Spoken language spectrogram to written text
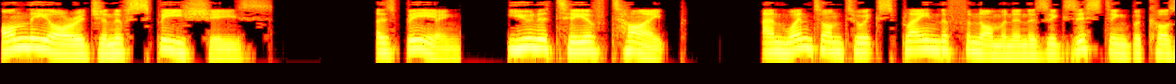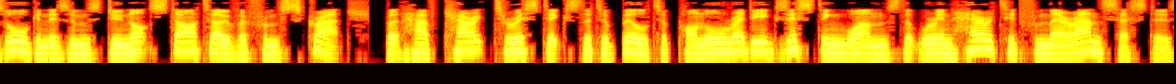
On the Origin of Species, as being unity of type and went on to explain the phenomenon as existing because organisms do not start over from scratch, but have characteristics that are built upon already existing ones that were inherited from their ancestors,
